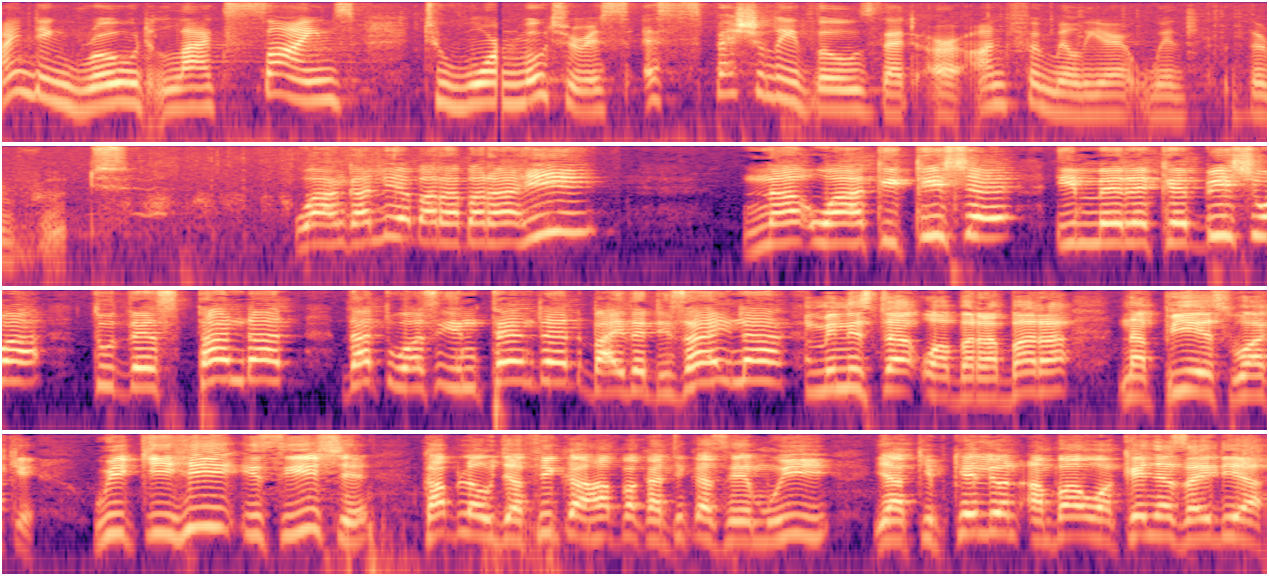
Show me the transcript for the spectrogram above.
winding road lacks signs to warn motorists, especially those that are unfamiliar with the route. Waangalie barabara hii na wahakikishe imerekebishwa to the standard that was intended by the designer. Minister wa barabara na PS wake, wiki hii isiishe kabla hujafika hapa katika sehemu hii ya Kipkelion ambao Wakenya zaidi ya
